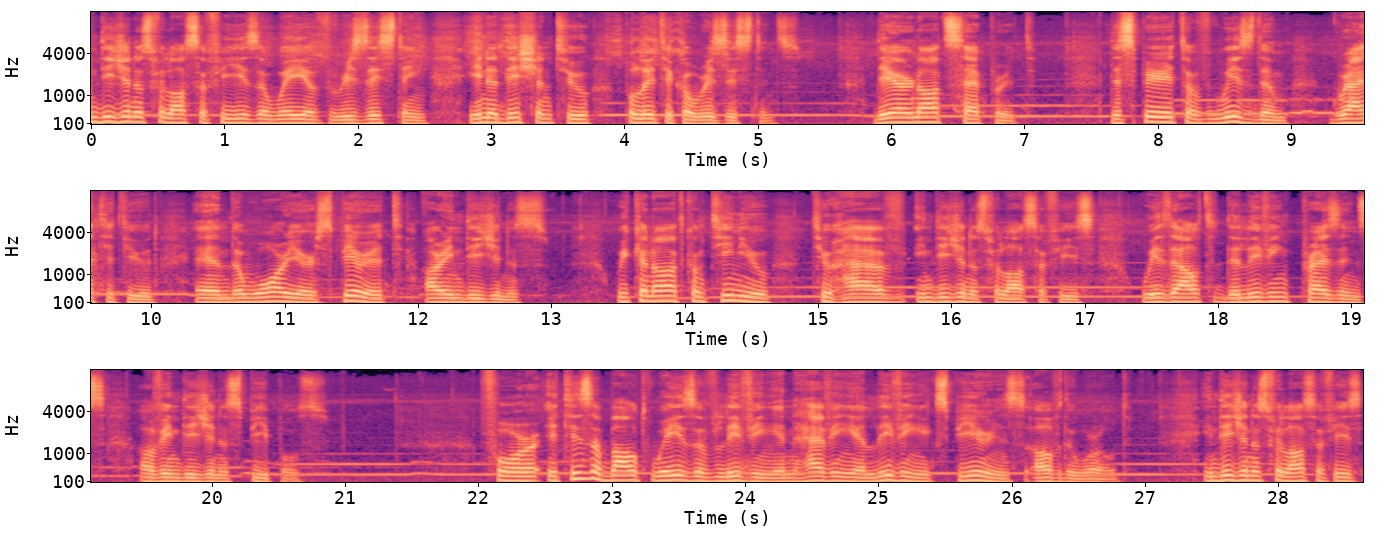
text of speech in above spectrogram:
indigenous philosophy is a way of resisting in addition to political resistance. They are not separate. The spirit of wisdom, gratitude, and the warrior spirit are indigenous. We cannot continue to have indigenous philosophies without the living presence of indigenous peoples. for it is about ways of living and having a living experience of the world. Indigenous philosophies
